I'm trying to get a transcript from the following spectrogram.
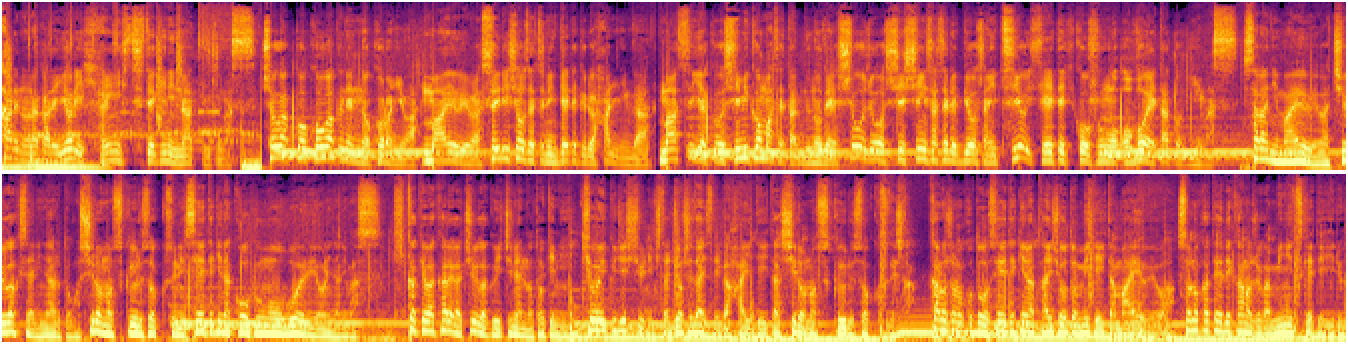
彼の中でより変質的になっていきます。小学校高学年の頃には前上は推理小説に出てくる犯人が麻酔薬を染み込ませた布で少女を失神させる描写に強い性的興奮を覚えたと言います。さらに前上は中学生になると白のスクールソックスに性的な興奮を覚えるようになります。きっかけは彼が中学1年の時に教育実習に来た女子大生が履いていた白のスクールソックスでした。彼女のことを性的な対象と見ていた前上は、その過程で彼女が身につけている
